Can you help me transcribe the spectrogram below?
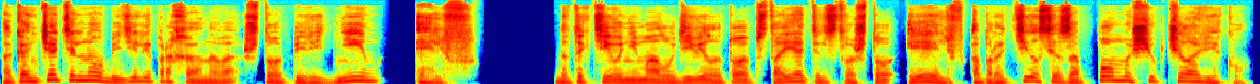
окончательно убедили Проханова, что перед ним эльф. Детектива немало удивило то обстоятельство, что эльф обратился за помощью к человеку,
